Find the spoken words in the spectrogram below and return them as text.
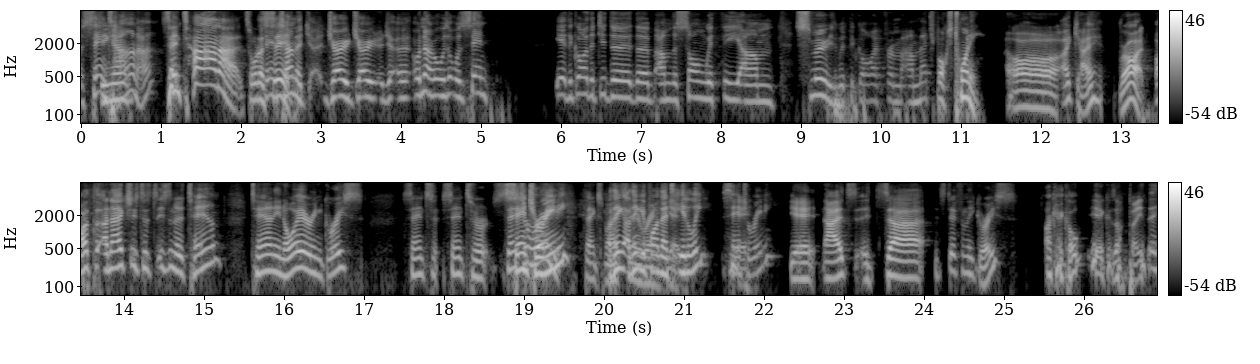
Santana. Santana. That's what I said. Santana. Jo- Joe. Joe. Uh, oh no, it was it was Sant. Yeah, the guy that did the the um the song with the um smooth with the guy from um, Matchbox Twenty. Oh, okay. Right. I th- and actually, just- isn't it a town? Town in Oia in Greece? Sant- Santor- Santorini. Thanks, mate. I think I think you find that's yeah. Italy. Santorini. Yeah. No, it's it's uh it's definitely Greece. Okay, cool. Yeah, because I've been there.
